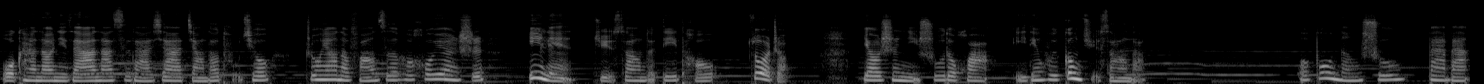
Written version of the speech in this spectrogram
我看到你在阿纳斯塔夏讲到土丘中央的房子和后院时，一脸沮丧地低头坐着。要是你输的话，一定会更沮丧的。我不能输，爸爸。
